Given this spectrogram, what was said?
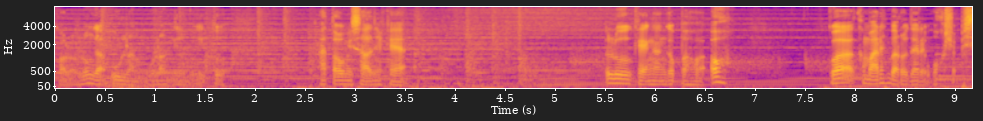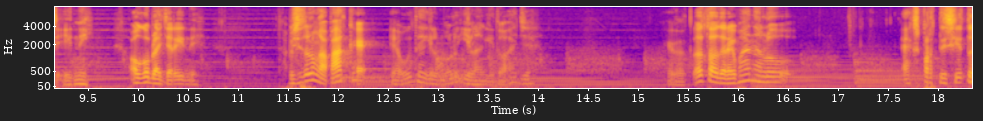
Kalau lu nggak ulang-ulang ilmu itu atau misalnya kayak lu kayak nganggep bahwa oh gue kemarin baru dari workshop si ini oh gue belajar ini. Habis itu lu nggak pakai ya udah ilmu lu hilang gitu aja gitu. Lo tau dari mana lu expert di situ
